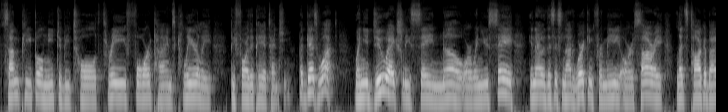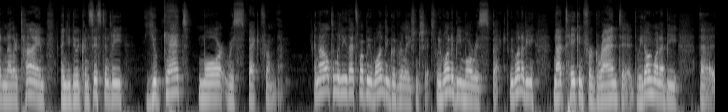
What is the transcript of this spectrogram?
some people need to be told three, four times clearly before they pay attention. But guess what? When you do actually say no, or when you say, you know, this is not working for me, or sorry, let's talk about another time, and you do it consistently, you get more respect from them. And ultimately, that's what we want in good relationships. We want to be more respect. We want to be not taken for granted. We don't want to be uh,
